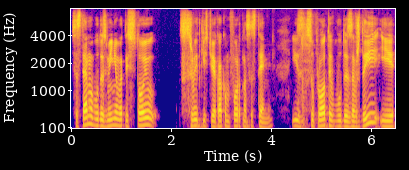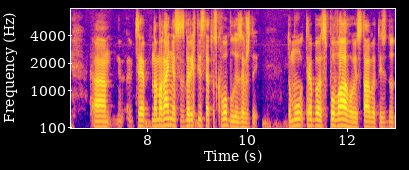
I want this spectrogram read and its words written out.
Система буде змінюватись з тою швидкістю, яка комфортна системі. І супротив буде завжди, і це намагання зберегти статус-кво буде завжди. Тому треба з повагою ставитись до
